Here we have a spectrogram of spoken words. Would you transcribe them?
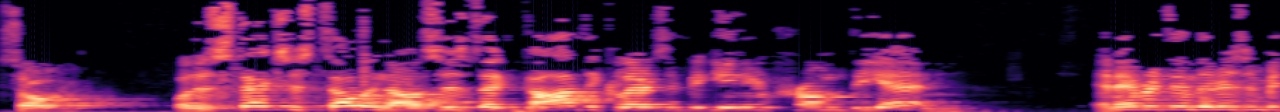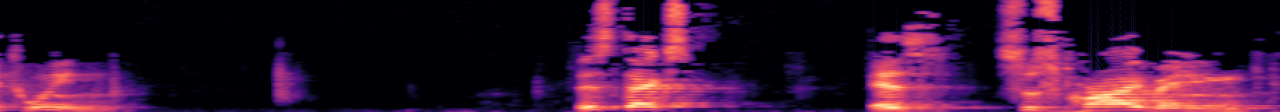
So, what this text is telling us is that God declares the beginning from the end and everything that is in between. This text is subscribing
